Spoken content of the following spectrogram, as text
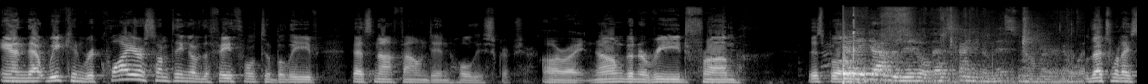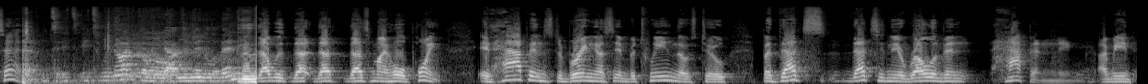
and that we can require something of the faithful to believe that's not found in Holy Scripture. All right, now I'm going to read from this book. Really down the middle, that's kind of a misnomer in a way. Well, that's what I said. It's, it's, it's, we're not going down the middle of anything. That was that, that that's my whole point. It happens to bring us in between those two, but that's that's an irrelevant happening. I mean,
